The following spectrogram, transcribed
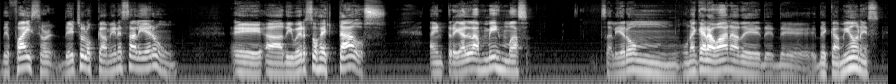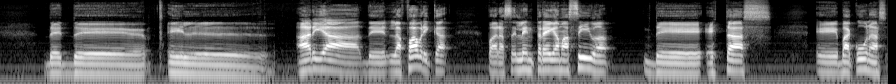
de Pfizer. De hecho, los camiones salieron eh, a diversos estados a entregar las mismas. Salieron una caravana de, de, camiones desde el área de la fábrica para hacer la entrega masiva de estas eh, vacunas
